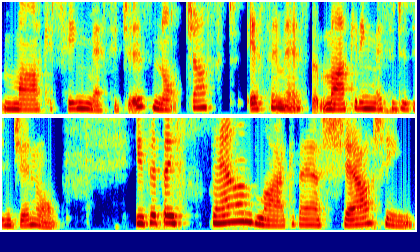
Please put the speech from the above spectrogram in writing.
marketing messages, not just SMS, but marketing messages in general, is that they sound like they are shouting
